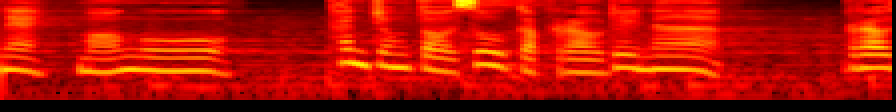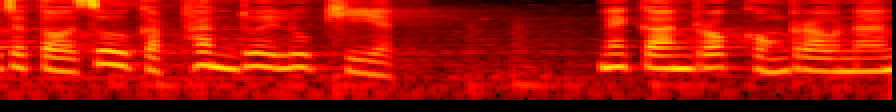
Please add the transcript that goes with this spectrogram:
แน่หมองู ท่านจงต่อสู้กับเราด้วยนาค เราจะต่อสู้กับท่านด้วยลูกเขียด ในการรบของเรานั้น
